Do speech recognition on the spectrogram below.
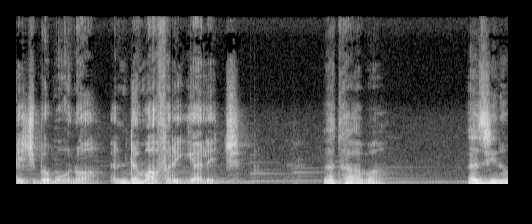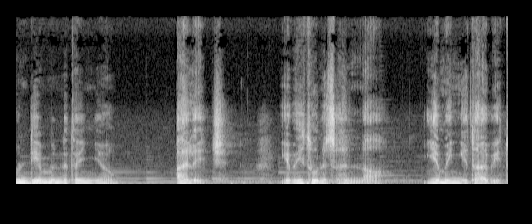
ልጅ በመሆኗ እንደ ማፈር እያለች እታባ እዚህ ነው እንዲህ የምንተኛው? አለች። የቤቱ ንጽህና፣ የመኝታ ቤቱ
